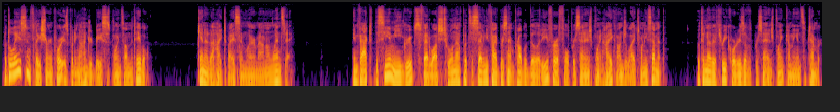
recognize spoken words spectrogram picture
but the latest inflation report is putting 100 basis points on the table. Canada hiked by a similar amount on Wednesday. In fact, the CME Group's FedWatch tool now puts a 75% probability for a full percentage point hike on July 27th, with another three quarters of a percentage point coming in September.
